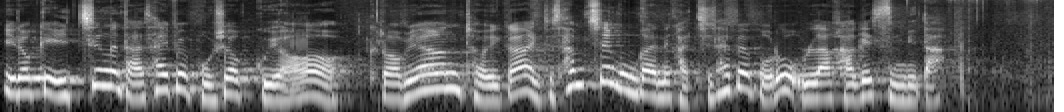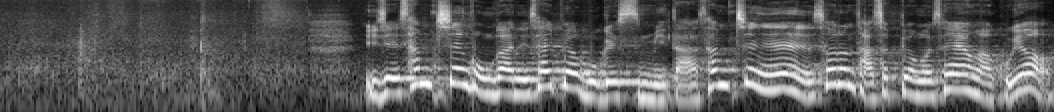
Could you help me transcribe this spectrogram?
이렇게 2층은 다 살펴보셨고요. 그러면 저희가 이제 3층 공간을 같이 살펴보러 올라가겠습니다. 이제 3층 공간을 살펴보겠습니다. 3층은 35평을 사용하고요.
